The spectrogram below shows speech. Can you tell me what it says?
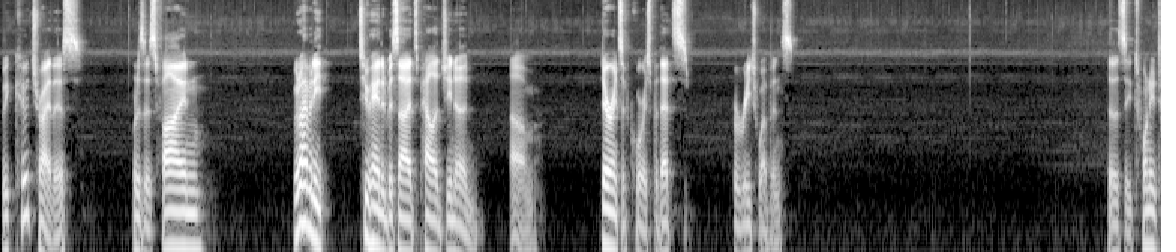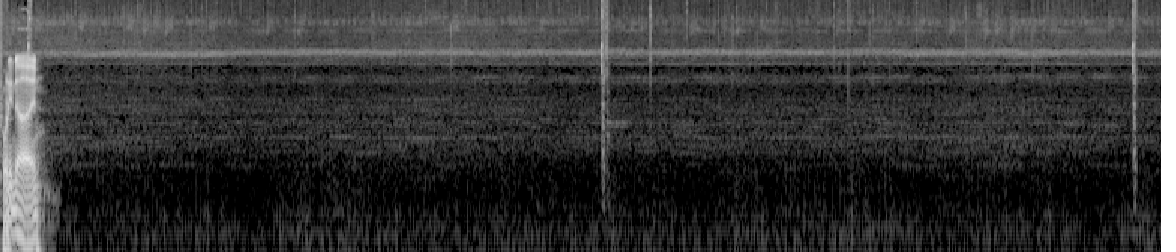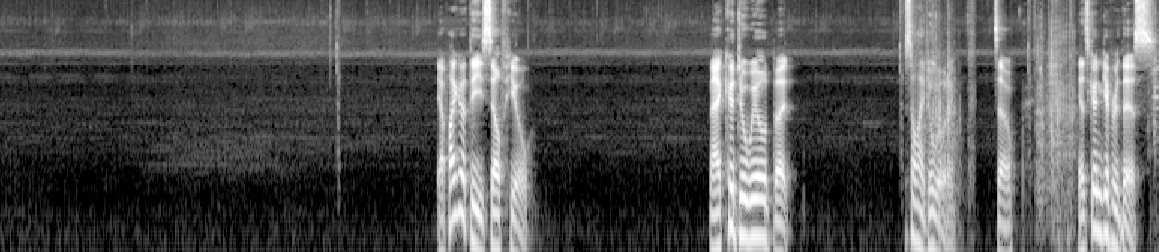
We could try this. What is this? Fine. We don't have any two-handed besides Pallegina um, endurance, of course, but that's for reach weapons. So let's see, 2029. Yeah, I'll probably go with the self heal. I could dual wield, but I just don't like dual wielding. So, yeah, let's go and give her this.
